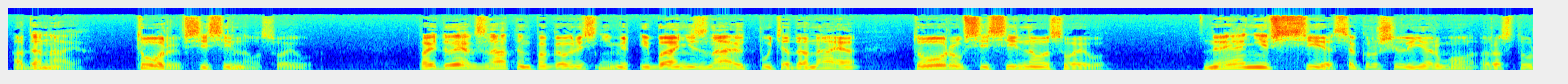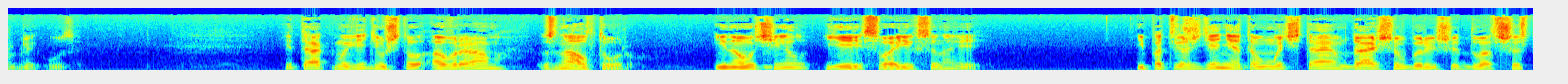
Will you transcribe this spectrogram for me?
Аданая, Торы всесильного своего. Пойду я к знатным, поговорю с ними, ибо они знают путь Аданая, Тору всесильного своего. Но и они все сокрушили ярмо, расторгли узы. Итак, мы видим, что Авраам знал Тору и научил ей своих сыновей. И подтверждение этому мы читаем дальше в Барышит 26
